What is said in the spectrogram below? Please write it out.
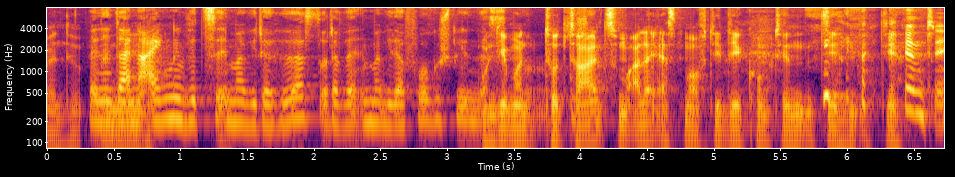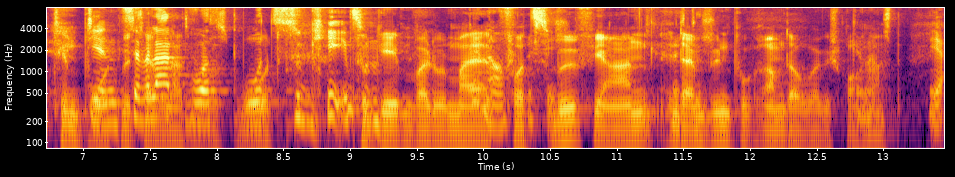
Wenn, du- Wenn du deine eigenen Witze immer wieder hörst oder wenn immer wieder vorgespielt wird. Und jemand total zum allerersten Mal auf die Idee kommt, den, den, den, den Dir ein Brot Zervelatwurstbrot zu geben. zu geben, weil du mal Genau, vor richtig. zwölf Jahren in deinem. Bühnenprogramm darüber gesprochen Genau. hast. Ja,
